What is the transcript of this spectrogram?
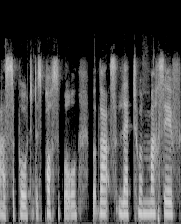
as supported as possible but that's led to a massive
